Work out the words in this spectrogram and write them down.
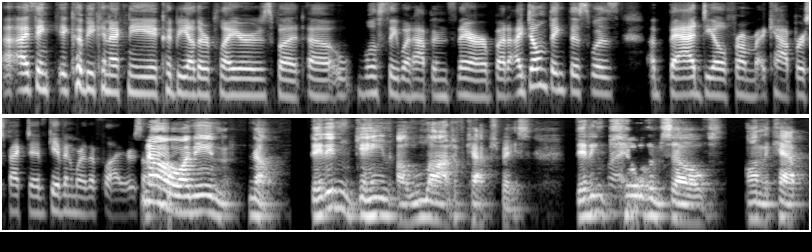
I think it could be Konecny, it could be other players, but uh, we'll see what happens there. But I don't think this was a bad deal from a cap perspective, given where the Flyers are. No, I mean, no, they didn't gain a lot of cap space. They didn't right. kill themselves on the cap.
